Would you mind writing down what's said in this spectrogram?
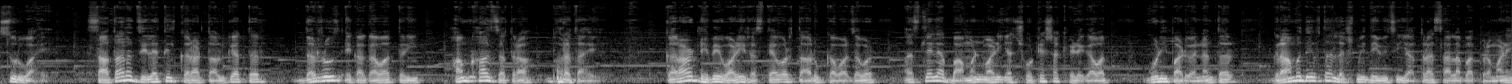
सुरू आहे. सातारा जिल्ह्यातील कराड तालुक्यात तर दररोज एका गावात तरी हमखास जत्रा भरत आहे. कराड ढेबेवाडी रस्त्यावर तारुक गावाजवळ असलेल्या बामणवाडी या छोट्याशा खेडेगावात गुढीपाडव्यानंतर ग्रामदेवता लक्ष्मी देवीची यात्रा सालाबादप्रमाणे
